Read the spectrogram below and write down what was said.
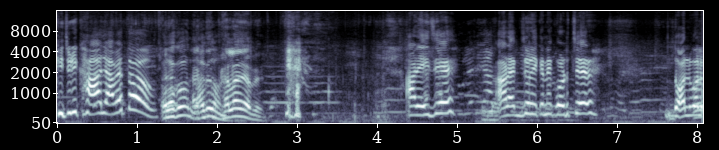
খিচুড়ি খাওয়া যাবে তো? ফেলা যাবে। আর এই যে আর একজন এখানে করছে। দল বল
